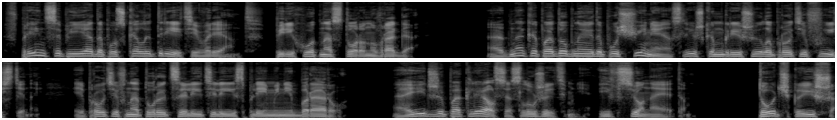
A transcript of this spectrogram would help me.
В принципе, я допускал и третий вариант — переход на сторону врага. Однако подобное допущение слишком грешило против истины и против натуры целителей из племени Бараро. Аиджи поклялся служить мне, и все на этом. Точка и ша,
